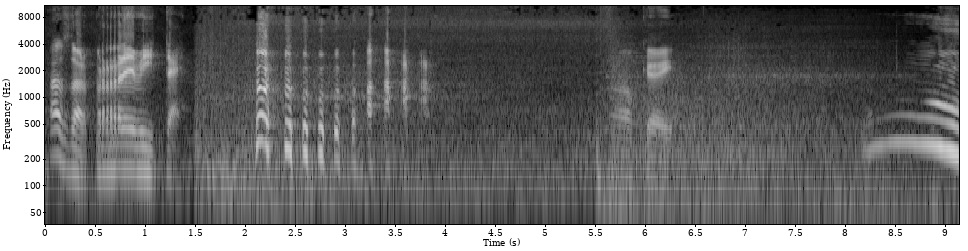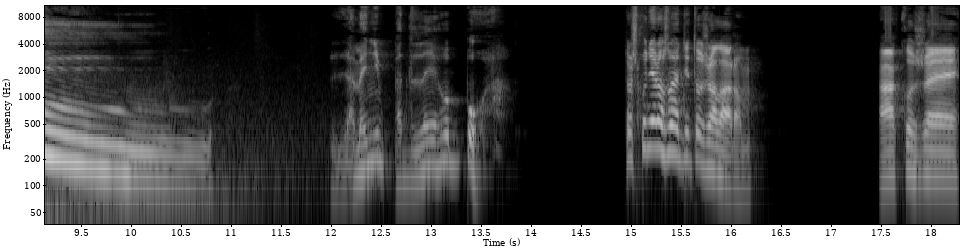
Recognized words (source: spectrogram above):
Nazdar, prevíte. OK. Lamením padlého boha. Trošku nerozumiem týmto žalárom. Akože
